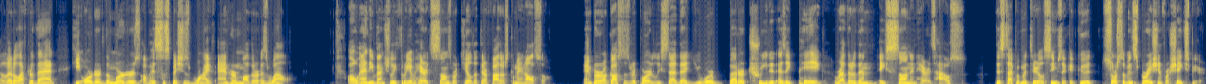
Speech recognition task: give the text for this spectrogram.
A little after that, he ordered the murders of his suspicious wife and her mother as well. Oh, and eventually, three of Herod's sons were killed at their father's command also. Emperor Augustus reportedly said that you were better treated as a pig rather than a son in Herod's house. This type of material seems like a good source of inspiration for Shakespeare.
